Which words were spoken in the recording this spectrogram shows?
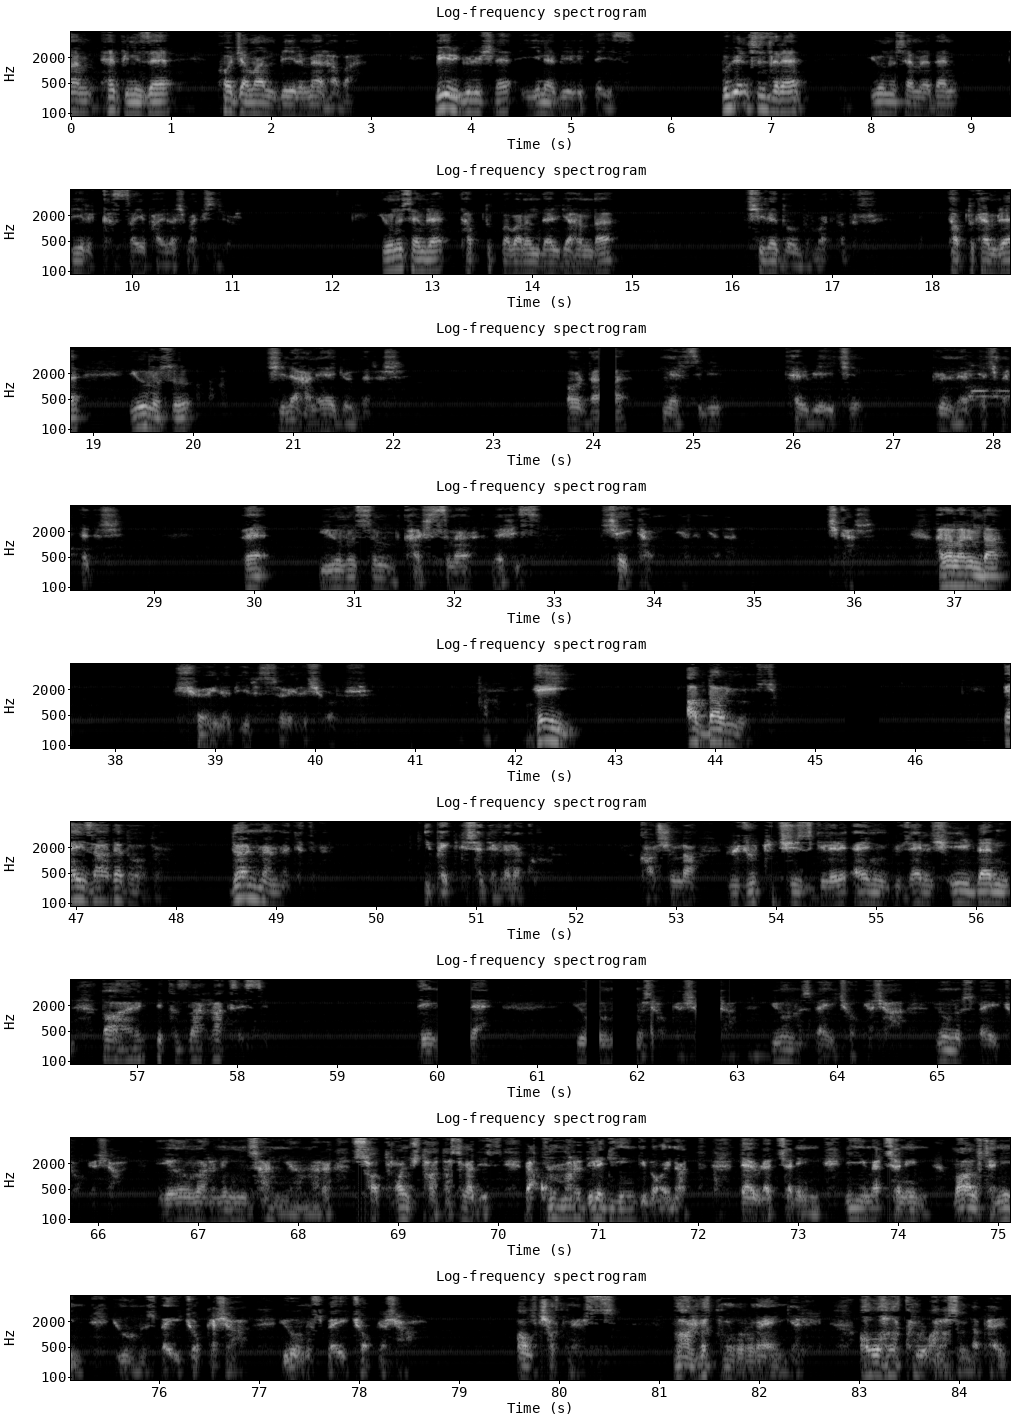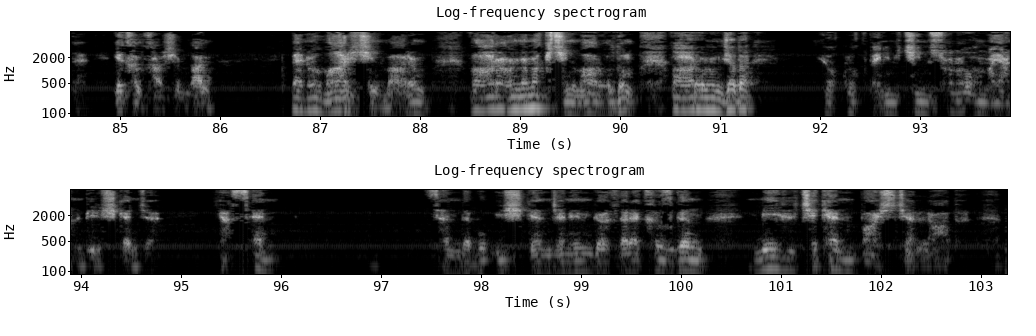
Ben hepinize kocaman bir merhaba. Bir gülüşle yine birlikteyiz. Bugün sizlere Yunus Emre'den bir kıssayı paylaşmak istiyorum. Yunus Emre Tapduk Baba'nın dergahında çile doldurmaktadır. Tapduk Emre Yunus'u çilehaneye gönderir. Orada nefsini terbiye için günler geçmektedir. Ve Yunus'un karşısına nefis şeytan diyelim ya da çıkar. Aralarında şöyle bir söyleşi olur. Hey Abdal Yunus. Beyzade doğdun. Dön memleketine. İpekli sedirlere kurul. Karşında vücut çizgileri en güzel şiirden daha renkli kızlar raks etsin. Dinle. Yunus çok yaşa. Yunus Bey çok yaşa. Yunus Bey çok yaşa. Yığınlarını insan yığınları satranç tahtasına diz ve onları dilediğin gibi oynat. Devlet senin, nimet senin, mal senin. Yunus Bey çok yaşa. Yunus Bey çok yaşa. Alçak nefs. Varlık nuruna engel. Allah'la kul arasında perde. Yıkıl karşımdan. Ben o var için varım. Varı anlamak için var oldum. Var olunca da yokluk benim için sonu olmayan bir işkence. Ya sen? Sen de bu işkencenin gözlere kızgın, mil çeken baş celladı.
